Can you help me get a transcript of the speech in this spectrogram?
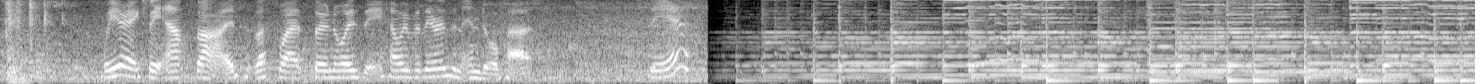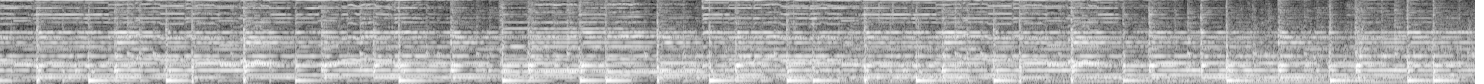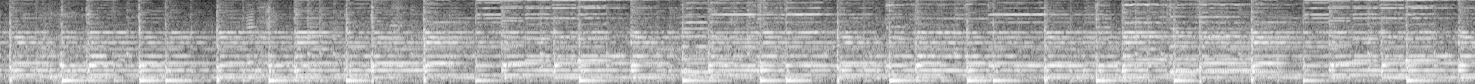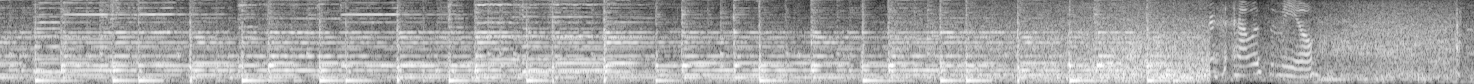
We are actually outside, that's why it's so noisy. However, there is an indoor part. There.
